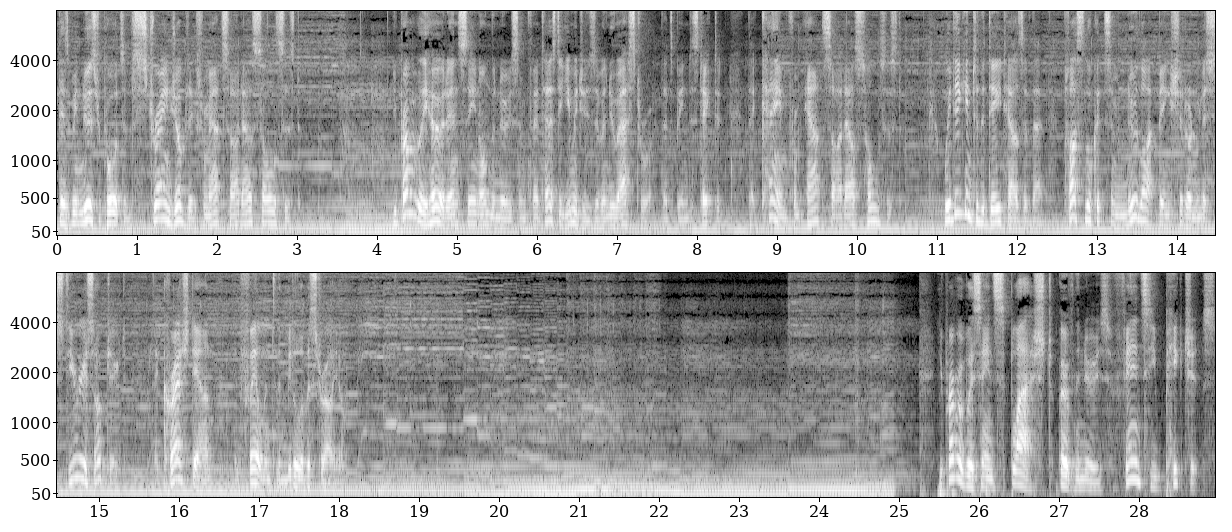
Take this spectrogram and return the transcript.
There's been news reports of strange objects from outside our solar system. You probably heard and seen on the news some fantastic images of a new asteroid that's been detected that came from outside our solar system. We dig into the details of that, plus look at some new light being shed on a mysterious object that crashed down and fell into the middle of Australia. You've probably seen splashed over the news fancy pictures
